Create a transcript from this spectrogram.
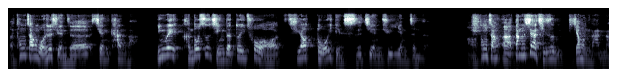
呃，通常我是选择先看吧，因为很多事情的对错哦，需要多一点时间去验证的。啊，通常啊，当下其实比较难呐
